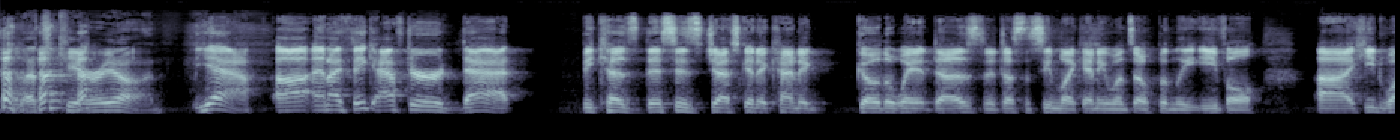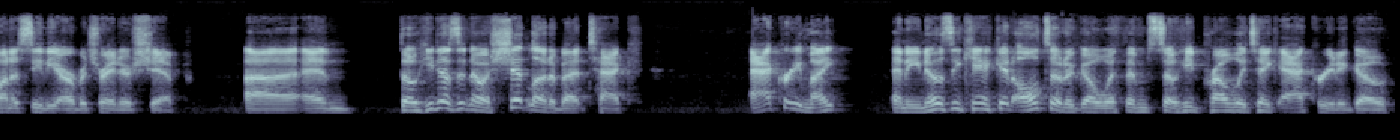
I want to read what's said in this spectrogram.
Let's carry on. Yeah, uh, and I think after that, because this is just going to kind of go the way it does, and it doesn't seem like anyone's openly evil, uh, he'd want to see the arbitrator ship. Uh, and though he doesn't know a shitload about tech, Acri might, and he knows he can't get Alto to go with him, so he'd probably take Acri to go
